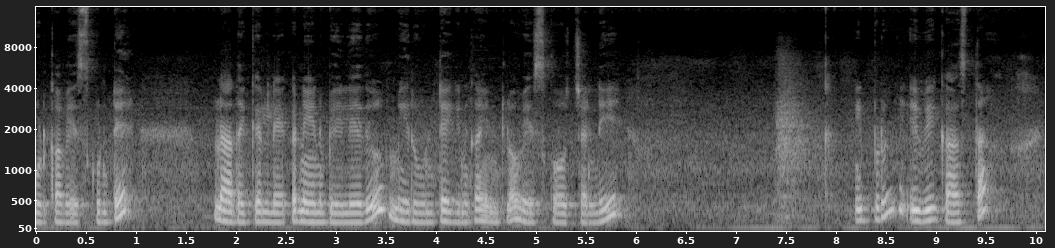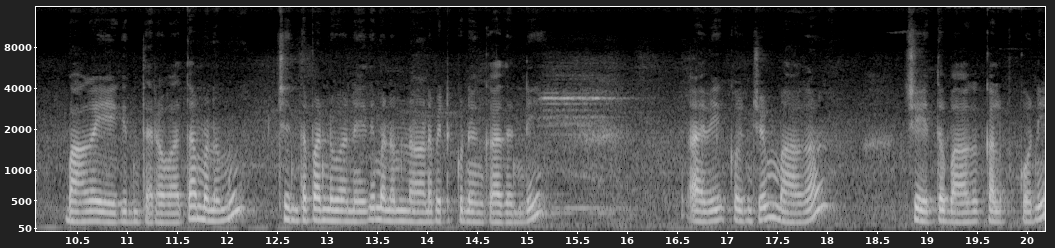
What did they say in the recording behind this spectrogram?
గుడక వేసుకుంటే నా దగ్గర లేక నేను వేయలేదు. మీరు ఉంటే కనుక ఇంట్లో వేసుకోవచ్చండి. ఇప్పుడు ఇవి కాస్త బాగా ఏగిన తర్వాత మనము చింతపండు అనేది మనం నానబెట్టుకున్నాం కాదండి. అవి కొంచెం బాగా చేతితో బాగా కలుపుకొని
